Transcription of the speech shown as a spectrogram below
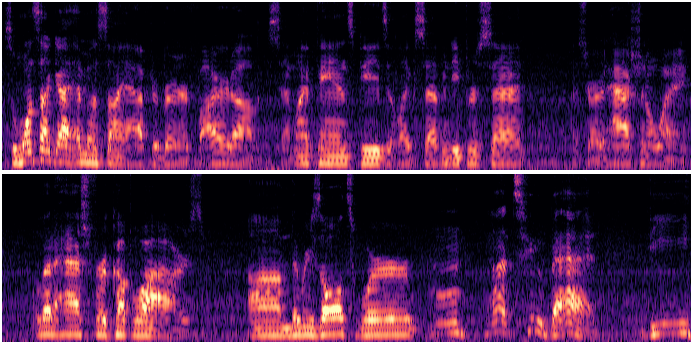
So once I got MSI Afterburner fired up, set my fan speeds at like 70%, I started hashing away. I let it hash for a couple hours. Um, the results were mm, not too bad. The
